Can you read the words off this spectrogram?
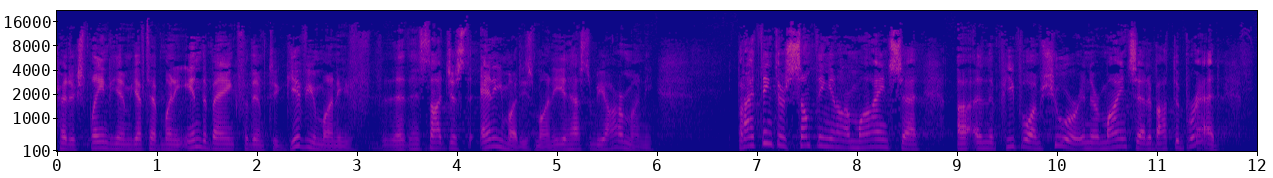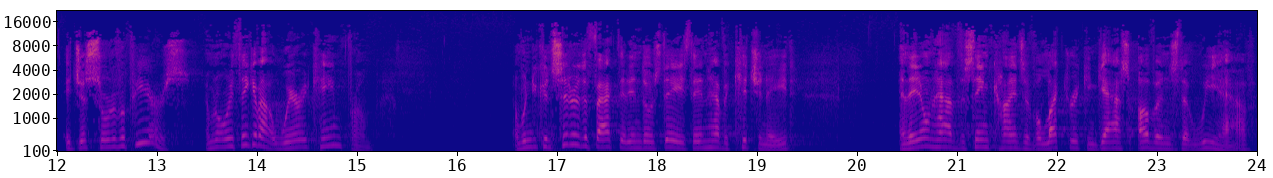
Try to explain to him you have to have money in the bank for them to give you money. It's not just anybody's money, it has to be our money. But I think there's something in our mindset, uh, and the people, I'm sure, in their mindset about the bread. It just sort of appears. And we don't really think about where it came from. And when you consider the fact that in those days they didn't have a KitchenAid, and they don't have the same kinds of electric and gas ovens that we have,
